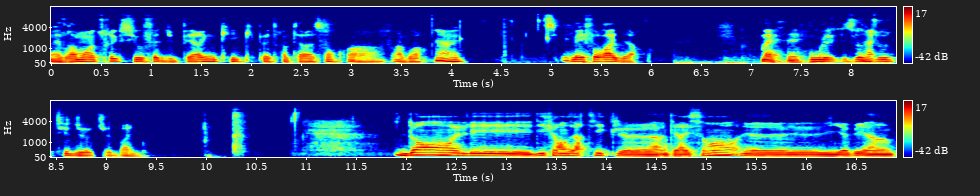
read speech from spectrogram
Mais vraiment un truc, si vous faites du pairing, qui, peut être intéressant quoi, à, voir. Ah Mais il faut Rider. Ou les, autres outils de JetBrains. Dans les différents articles intéressants, euh, il y avait un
